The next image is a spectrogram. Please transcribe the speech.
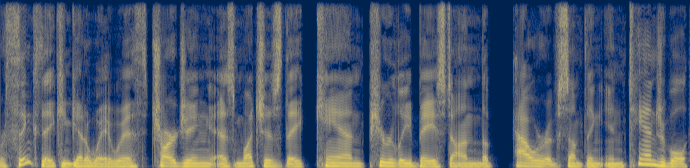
or think they can get away with charging as much as they can purely based on the power of something intangible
